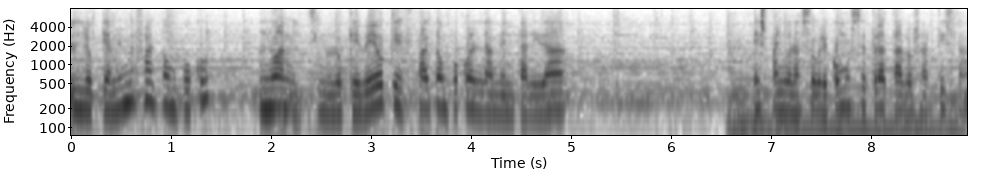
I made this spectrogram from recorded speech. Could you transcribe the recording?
Lo que a mí me falta un poco, no a mí, sino lo que veo que falta un poco en la mentalidad española sobre cómo se trata a los artistas,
